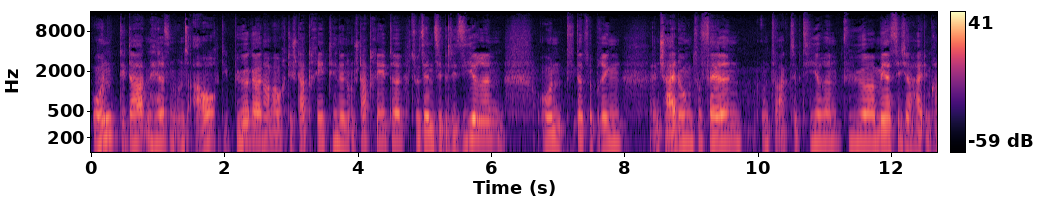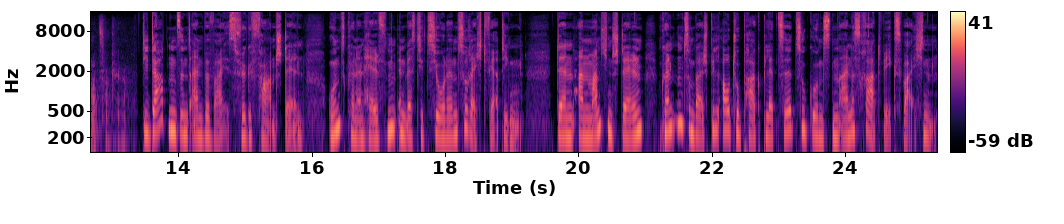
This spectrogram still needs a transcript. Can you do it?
Und die Daten helfen uns auch, die Bürger, aber auch die Stadträtinnen und Stadträte zu sensibilisieren und dazu bringen, Entscheidungen zu fällen und zu akzeptieren für mehr Sicherheit im Radverkehr. Die Daten sind ein Beweis für Gefahrenstellen und können helfen, Investitionen zu rechtfertigen. Denn an manchen Stellen könnten zum Beispiel Autoparkplätze zugunsten eines Radwegs weichen.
